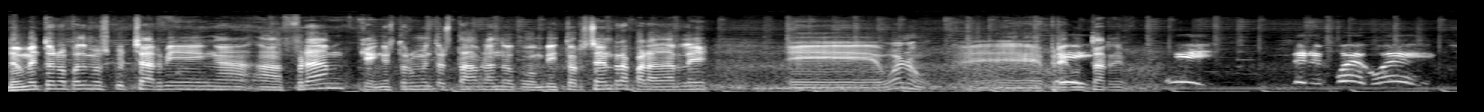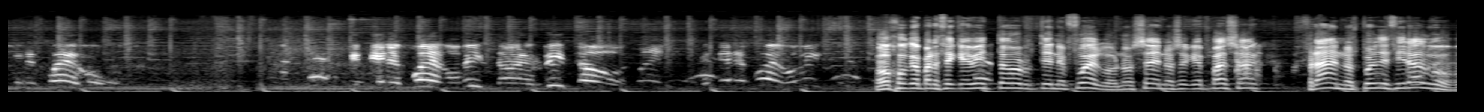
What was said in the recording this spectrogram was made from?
De momento no podemos escuchar bien a, a Fran, que en estos momentos está hablando con Víctor Senra para darle, eh, bueno, eh, preguntarle. ¡Eh! ¡Tiene fuego, eh! ¡Tiene fuego! ¡Que tiene fuego, Víctor! ¡Víctor! ¡Que tiene fuego, Víctor! Ojo que parece que Víctor tiene fuego, no sé, no sé qué pasa. Fran, ¿nos puedes decir algo?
